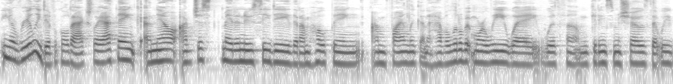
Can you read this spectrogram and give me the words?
you know really difficult actually. I think uh, now I've just made a new CD that I'm hoping I'm finally going to have a little bit more leeway with um, getting some shows that we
